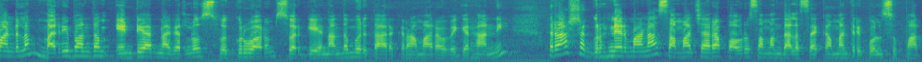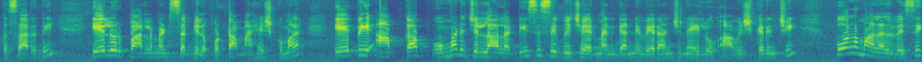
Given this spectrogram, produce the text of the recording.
మండలం మర్రిబంధం ఎన్టీఆర్ నగర్లో శుక్రవారం స్వర్గీయ నందమూరి తారక రామారావు విగ్రహాన్ని రాష్ట్ర గృహ నిర్మాణ సమాచార పౌర సంబంధాల శాఖ మంత్రి కొలుసు పార్థసారథి ఏలూరు పార్లమెంట్ సభ్యులు పుట్టా మహేష్ కుమార్ ఏపీ ఆప్కాబ్ ఉమ్మడి జిల్లాల డీసీసీబీ చైర్మన్ గన్ని వీరాంజనేయులు ఆవిష్కరించి పూలమాలలు వేసి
